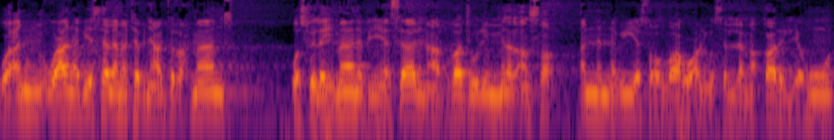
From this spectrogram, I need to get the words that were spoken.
وعن وعن أبي سلمة بن عبد الرحمن وسليمان بن يسار عن رجل من الأنصار أن النبي صلى الله عليه وسلم قال اليهود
